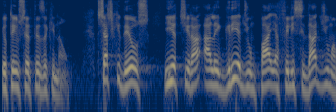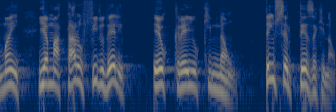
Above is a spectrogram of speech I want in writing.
Eu tenho certeza que não. Você acha que Deus ia tirar a alegria de um pai, a felicidade de uma mãe, ia matar o filho dele? Eu creio que não. Tenho certeza que não.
